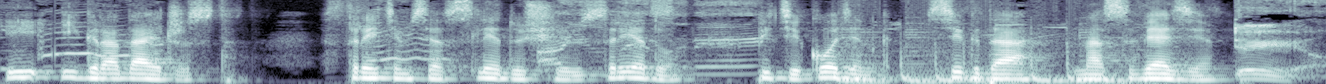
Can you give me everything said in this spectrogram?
и Игра Дайджест. Встретимся в следующую среду. Пятикодинг всегда на связи. Yeah.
